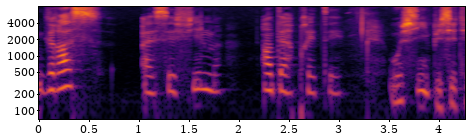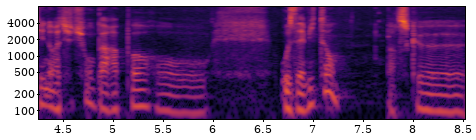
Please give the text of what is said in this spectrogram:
grâce à ces films interprétés. Aussi, puis c'était une restitution par rapport aux, habitants parce que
